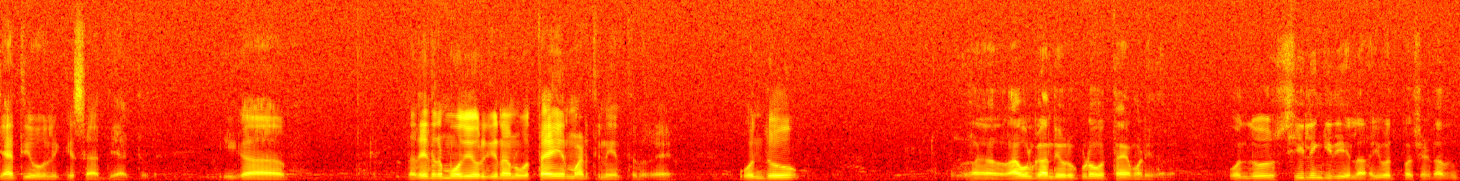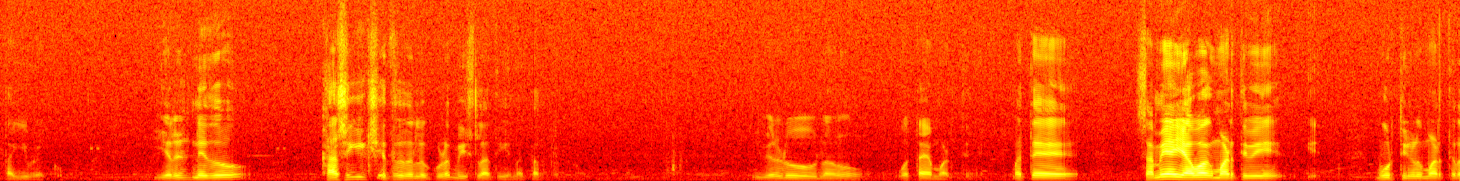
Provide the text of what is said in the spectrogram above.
ಜಾತಿ ಹೋಗಲಿಕ್ಕೆ ಸಾಧ್ಯ ಆಗ್ತದೆ. ಈಗ ನರೇಂದ್ರ ಮೋದಿಯವರಿಗೆ ನಾನು ಒತ್ತಾಯ ಏನು ಮಾಡ್ತೀನಿ ಅಂತಂದರೆ, ಒಂದು ರಾಹುಲ್ ಗಾಂಧಿಯವರು ಕೂಡ ಒತ್ತಾಯ ಮಾಡಿದ್ದಾರೆ. ಒಂದು ಸೀಲಿಂಗ್ ಇದೆಯಲ್ಲ, ಐವತ್ತು ಪರ್ಸೆಂಟ್ ಅದನ್ನು ತೆಗಿಬೇಕು. ಎರಡನೇದು ಖಾಸಗಿ ಕ್ಷೇತ್ರದಲ್ಲೂ ಕೂಡ ಮೀಸಲಾತಿಯನ್ನು ತರಬೇಕು. ಇವೆರಡೂ ಒತ್ತಾಯ ಮಾಡ್ತೀನಿ ಮತ್ತು ಸಮಯ ಯಾವಾಗ ಮಾಡ್ತೀವಿ? ಮೂರು ತಿಂಗಳು ಮಾಡ್ತಾರ?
